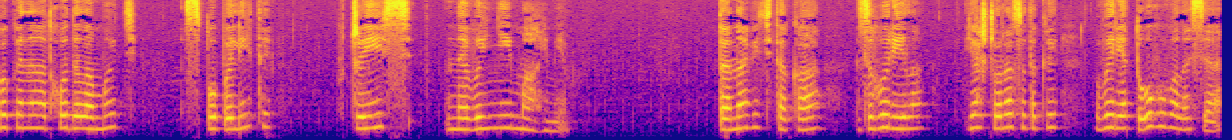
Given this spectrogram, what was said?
поки не надходила мить спопеліти в чиїсь невинній магмі. Та навіть така згоріла, я щоразу таки вирятовувалася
